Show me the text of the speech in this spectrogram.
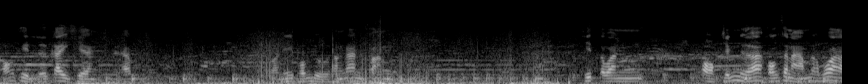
ท้องถิ่นหรือใกล้เคียงนะครับ ตอนนี้ผมอยู่ทางด้านฝั่ง ทิศตะวันออกเฉียงเหนือของสนามนะเพราะว่า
